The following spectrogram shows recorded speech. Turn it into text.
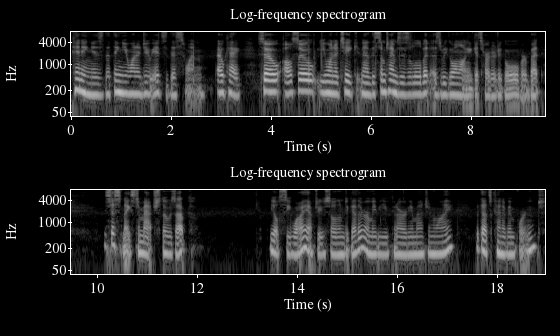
pinning is the thing you want to do, it's this one. Okay. So also you want to take, now this sometimes is a little bit, as we go along, it gets harder to go over, but it's just nice to match those up. You'll see why after you sew them together, or maybe you can already imagine why. But that's kind of important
